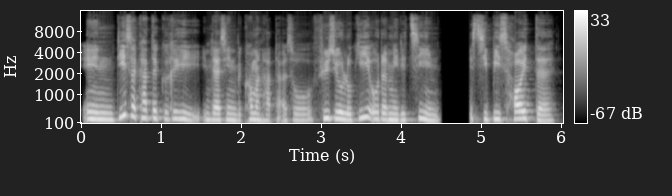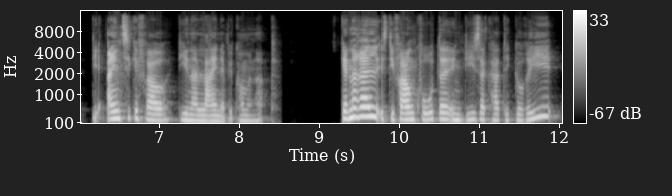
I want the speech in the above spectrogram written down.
In dieser Kategorie, in der sie ihn bekommen hat, also Physiologie oder Medizin, ist sie bis heute die einzige Frau, die ihn alleine bekommen hat. Generell ist die Frauenquote in dieser Kategorie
